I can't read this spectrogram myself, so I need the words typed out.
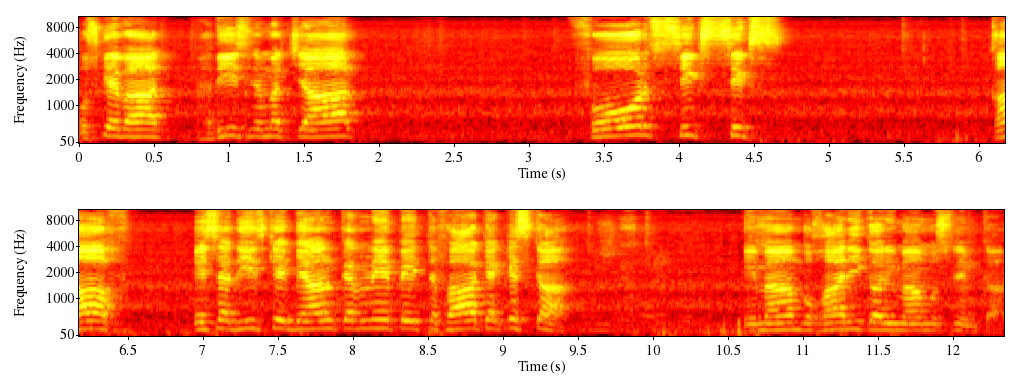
اس کے بعد حدیث نمبر چار، فور سکس سکس، قاف، اس حدیث کے بیان کرنے پہ اتفاق ہے کس کا؟ امام بخاری کا اور امام مسلم کا۔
